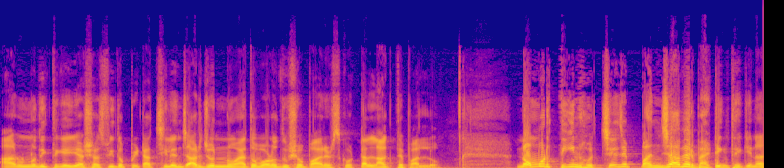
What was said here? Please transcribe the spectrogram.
আর অন্যদিক থেকে যশস্বী তো পেটাচ্ছিলেন, যার জন্য এত বড় দুশো পারের স্কোরটা লাগতে পারল। নম্বর তিন হচ্ছে যে পাঞ্জাবের ব্যাটিং থেকে না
